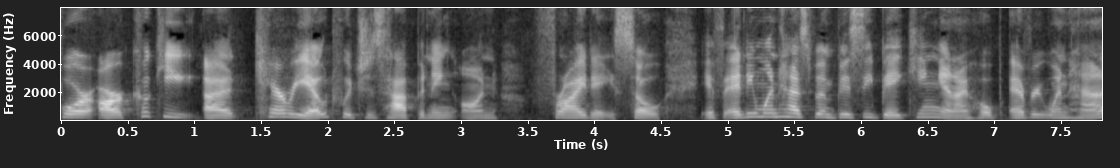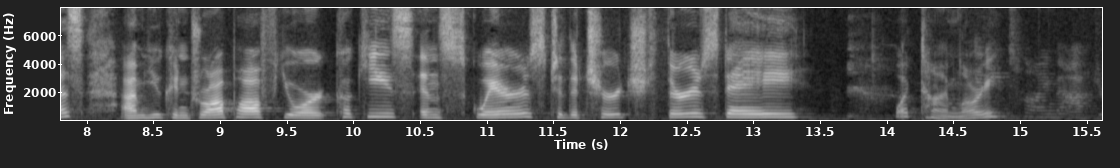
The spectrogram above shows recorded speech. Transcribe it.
for our cookie uh, carryout, which is happening on Friday. So if anyone has been busy baking, and I hope everyone has, um, you can drop off your cookies and squares to the church Thursday. What time, Lori? Anytime after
